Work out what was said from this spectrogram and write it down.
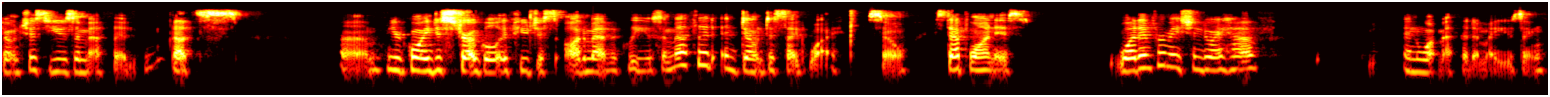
Don't just use a method. That's um, you're going to struggle if you just automatically use a method and don't decide why. So step one is what information do I have and what method am I using?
